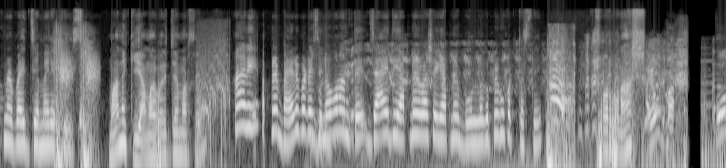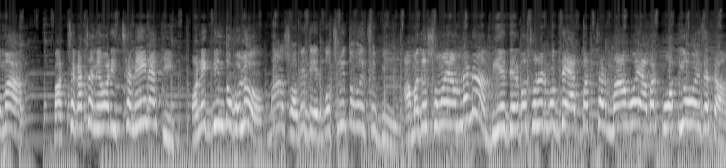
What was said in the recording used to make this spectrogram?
আপনার বাড়ির জামাই রেখিস মানে কি আমার বাড়ির যে মারছে? আরে আপনার বাইরে পাঠাইছি লবণ আনতে। যাই দিয়ে আপনার বাসায় গিয়ে আপনার বোন লোকে প্রেম করতেছে। সর্বনাশ। বৌমা বাচ্চা কাচ্চা নেওয়ার ইচ্ছা নেই নাকি? অনেক দিন তো হলো। মা সবে দেড় বছরই তো হয়েছে বিয়ে। আমাদের সময় আমরা না বিয়ে দেড় বছরের মধ্যে এক বাচ্চার মা হয়ে আবার পতিও হয়ে যেতাম।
